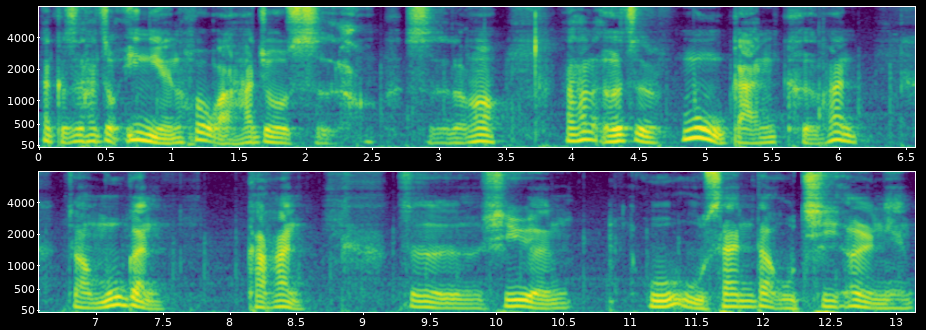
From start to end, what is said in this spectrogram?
那可是他只有一年后啊，他就死了，死了哈。那他的儿子木杆可汗，叫木杆可汗，是西元五五三到五七二年。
